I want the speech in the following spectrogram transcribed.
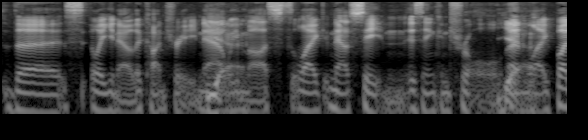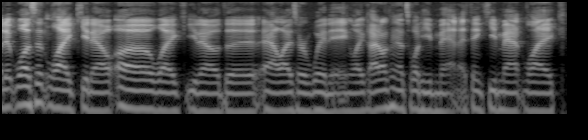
the like you know the country. Now we must like now Satan is in control. Yeah. And like but it wasn't like, you know, oh like, you know, the allies are winning. Like I don't think that's what he meant. I think he meant like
